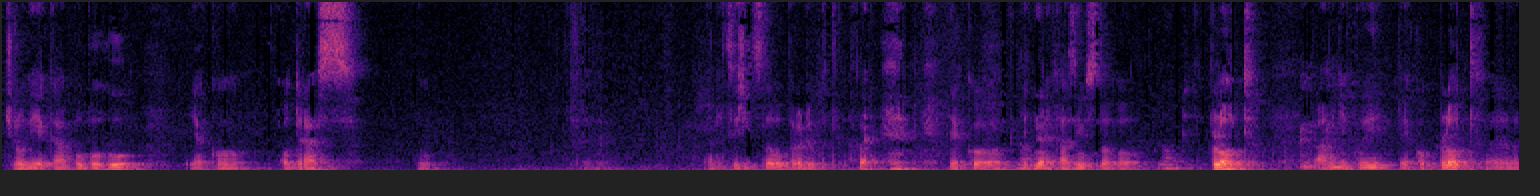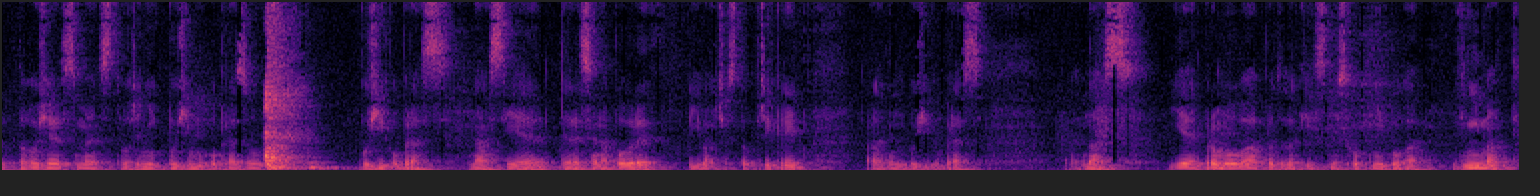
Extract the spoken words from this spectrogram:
člověka po Bohu jako odraz, eh, já nechci říct slovo produkt, ale jako, teď nenacházím slovo, plot. Ano, děkuji. Jako plot eh, toho, že jsme stvoření k božímu obrazu. Boží obraz v nás je, dere se na povrch, bývá často přikryt, ale ten boží obraz v nás je, promlouvá, proto taky jsme schopni Boha vnímat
